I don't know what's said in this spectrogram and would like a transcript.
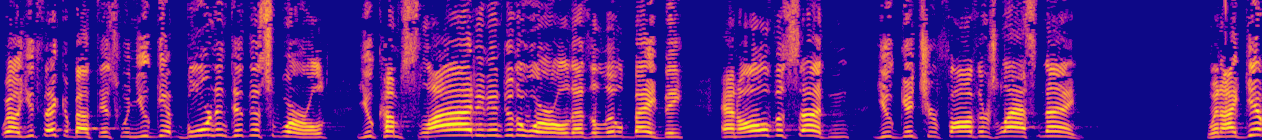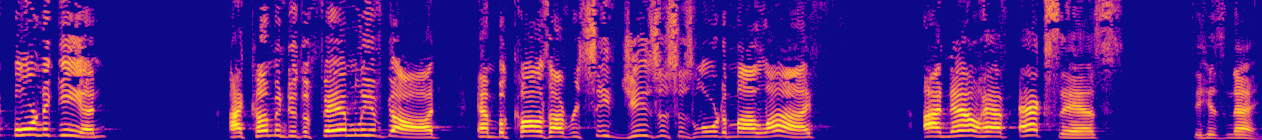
Well, you think about this. When you get born into this world, you come sliding into the world as a little baby, and all of a sudden, you get your father's last name. When I get born again, I come into the family of God, and because I've received Jesus as Lord of my life, I now have access to His name.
